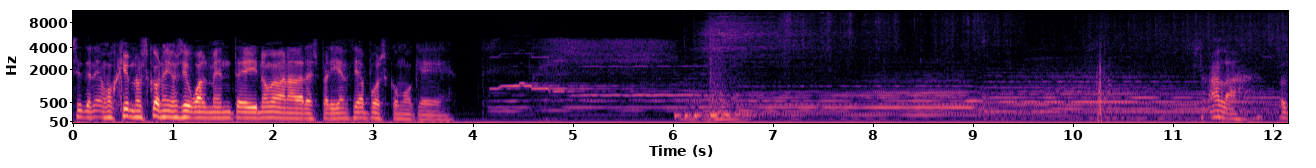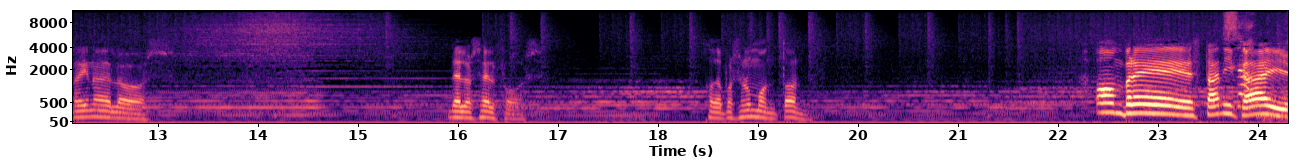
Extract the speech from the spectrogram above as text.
Si tenemos que irnos con ellos igualmente y no me van a dar experiencia, pues como que... Ala, el reino de los... De los elfos. Joder, pues son un montón. ¡Hombre! Stan y Kyle.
